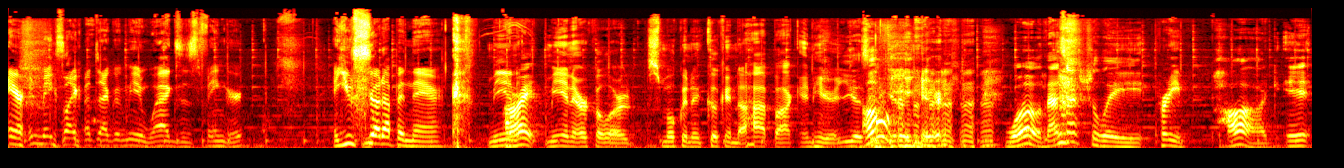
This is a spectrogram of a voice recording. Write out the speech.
Aaron makes eye contact with me and wags his finger. And you shut up in there. Me and All right. me and Urkel are smoking and cooking the hot box in here. You guys Oh. can get in here. Whoa, that's actually pretty pog. It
